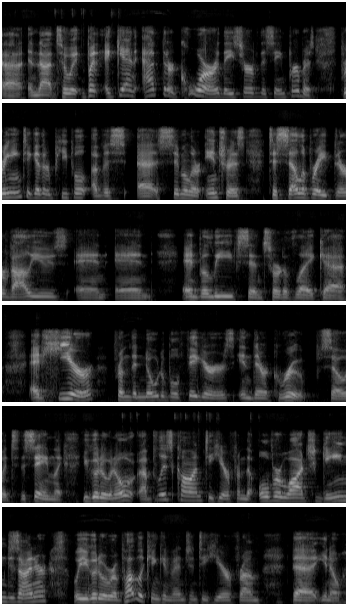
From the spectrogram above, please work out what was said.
uh, and that. So, it, but again, at their core, they serve the same purpose: bringing together people of a similar interest to celebrate their values and and and beliefs, and sort of like uh, adhere from the notable figures in their group. So it's the same. Like you go to an a BlizzCon to hear from the Overwatch game designer, well, you go to a Republican convention to hear from the you know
